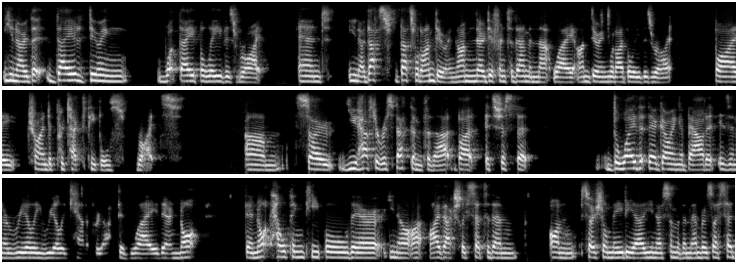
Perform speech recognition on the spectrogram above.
you know, that they're doing what they believe is right. And, you know, that's, that's what I'm doing. I'm no different to them in that way. I'm doing what I believe is right by trying to protect people's rights. Um, so you have to respect them for that, but it's just that the way that they're going about it is in a really, really counterproductive way. They're not, they're not helping people. They're, you know, I, I've actually said to them on social media, you know, some of the members, I said,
